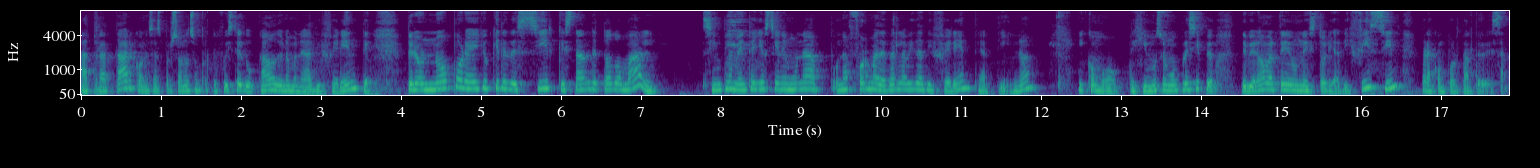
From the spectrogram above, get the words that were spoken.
a tratar con esas personas o porque fuiste educado de una manera diferente, pero no por ello quiere decir que están de todo mal. Simplemente ellos tienen una, una forma de ver la vida diferente a ti, ¿no? Y como dijimos en un principio, debieron haber tenido una historia difícil para comportarte de esa,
